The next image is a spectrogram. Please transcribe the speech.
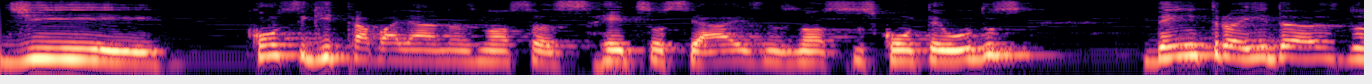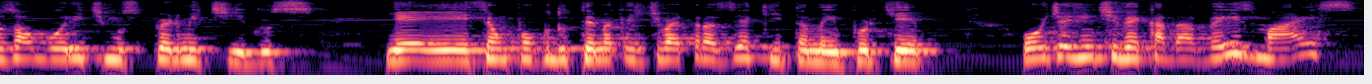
de conseguir trabalhar nas nossas redes sociais, nos nossos conteúdos dentro aí das, dos algoritmos permitidos. E esse é um pouco do tema que a gente vai trazer aqui também, porque hoje a gente vê cada vez mais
